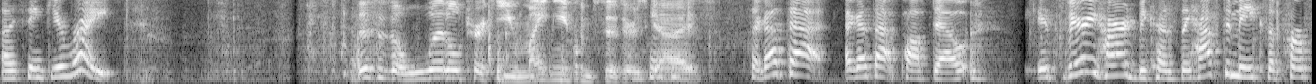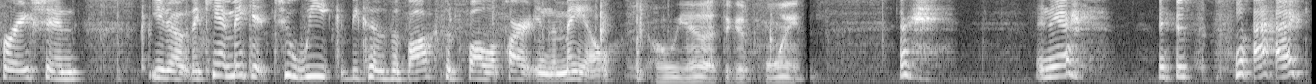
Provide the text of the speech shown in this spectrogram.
I think you're right. This is a little tricky. You might need some scissors, guys. So I got that, I got that popped out. It's very hard because they have to make the perforation, you know, they can't make it too weak because the box would fall apart in the mail. oh yeah, that's a good point. Okay. And there, there's the flag.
